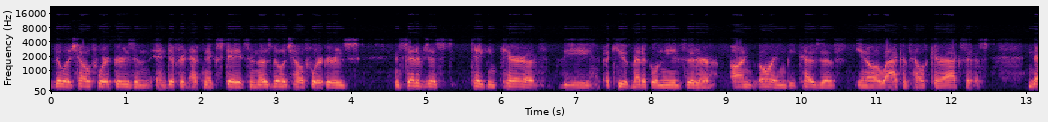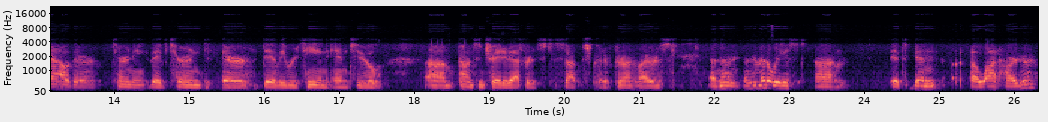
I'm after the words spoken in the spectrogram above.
village health workers in, in different ethnic states, and those village health workers, instead of just taking care of the acute medical needs that are ongoing because of you know a lack of healthcare access, now they're turning they've turned their daily routine into um, concentrated efforts to stop the spread of coronavirus. And then in the Middle East, um, it's been a lot harder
